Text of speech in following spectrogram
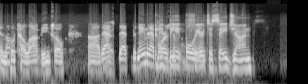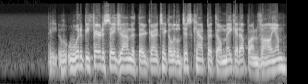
in the hotel lobby. So uh, that Right. that the name of that bar Would is it be Napoleon. fair to say, John? Would it be fair to say, John, that they're going to take a little discount, but they'll make it up on volume?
